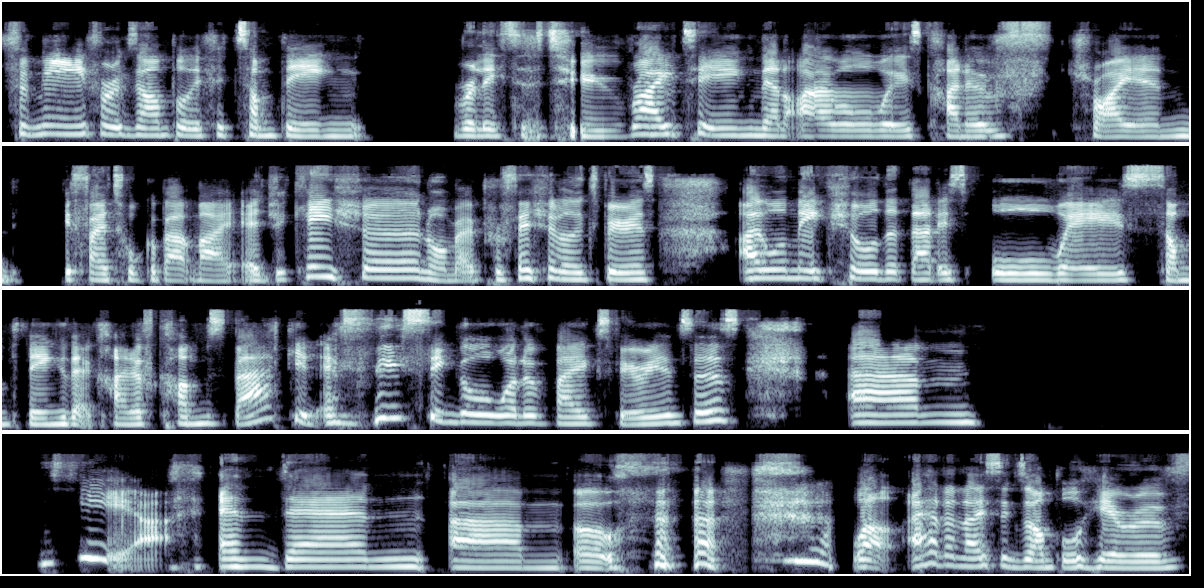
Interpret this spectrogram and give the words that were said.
for me for example if it's something related to writing then i will always kind of try and if i talk about my education or my professional experience i will make sure that that is always something that kind of comes back in every single one of my experiences. Um yeah and then um oh well i had a nice example here of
